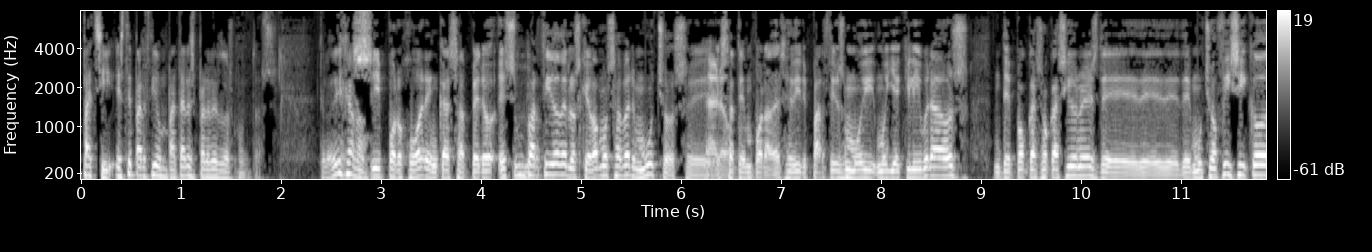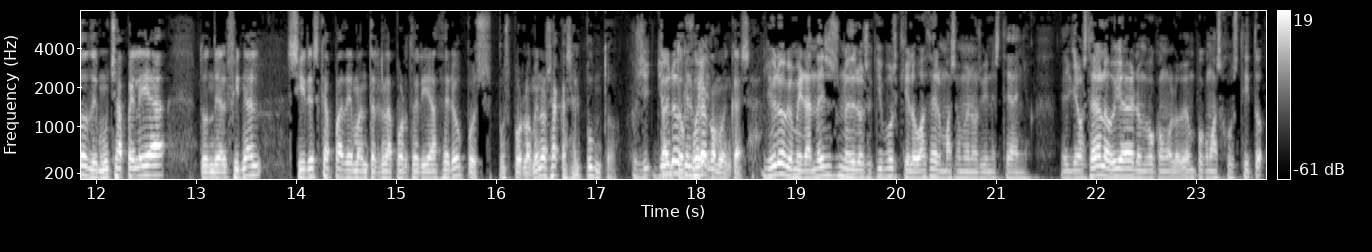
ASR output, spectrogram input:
Pachi, este partido empatar es perder dos puntos. ¿Te lo dije o no? Sí, por jugar en casa, pero es un partido de los que vamos a ver muchos eh, Claro. esta temporada. Es decir, partidos muy, muy equilibrados, de pocas ocasiones, de, de- de- de mucho físico, de mucha pelea, donde al final, si eres capaz de mantener la portería a cero, pues, pues por lo menos sacas el punto. Pues yo, yo tanto creo que el fuera como en casa. Yo creo que el Mirandés es uno de los equipos que lo va a hacer más o menos bien este año. El Llagostera lo voy a ver un poco como lo veo un poco más justito,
